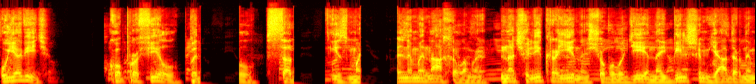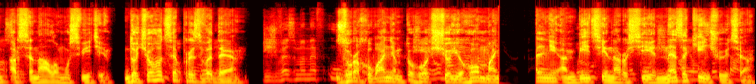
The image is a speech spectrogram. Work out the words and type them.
Уявіть, копрофіл, педофіл, садист із маніакальними нахилами на чолі країни, що володіє найбільшим ядерним арсеналом у світі. До чого це призведе? З урахуванням того, що його маніакальні амбіції на Росії не закінчуються,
